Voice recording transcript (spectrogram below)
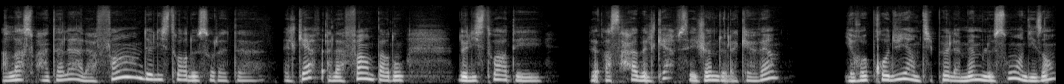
Allah subhanahu à la fin de l'histoire de Surat al-Kahf, à la fin, pardon, de l'histoire des de Ashab al-Kahf, ces jeunes de la caverne, il reproduit un petit peu la même leçon en disant,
